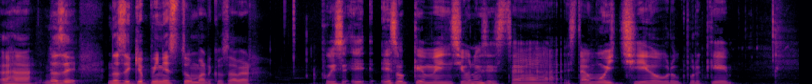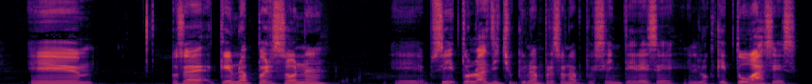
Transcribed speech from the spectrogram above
Ajá, no sé, no sé qué opinas tú, Marcos, a ver. Pues eh, eso que mencionas está, está muy chido, bro, porque, eh, o sea, que una persona eh, sí, tú lo has dicho, que una persona pues se interese en lo que tú haces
